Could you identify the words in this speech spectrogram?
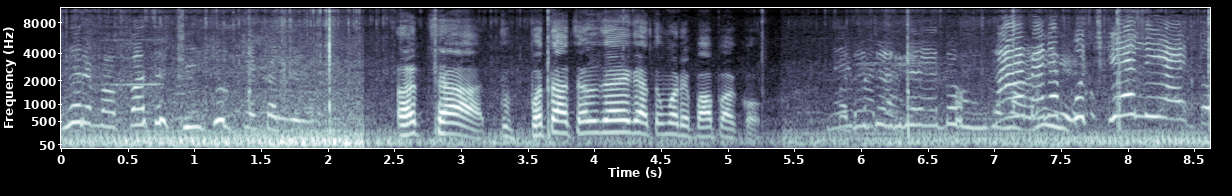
मेरे पापा से छीन छूट के कर रहे हो अच्छा तो पता चल जाएगा तुम्हारे पापा को पता चल जाए तो हमको हाँ, मैंने कुछ किया नहीं है तो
